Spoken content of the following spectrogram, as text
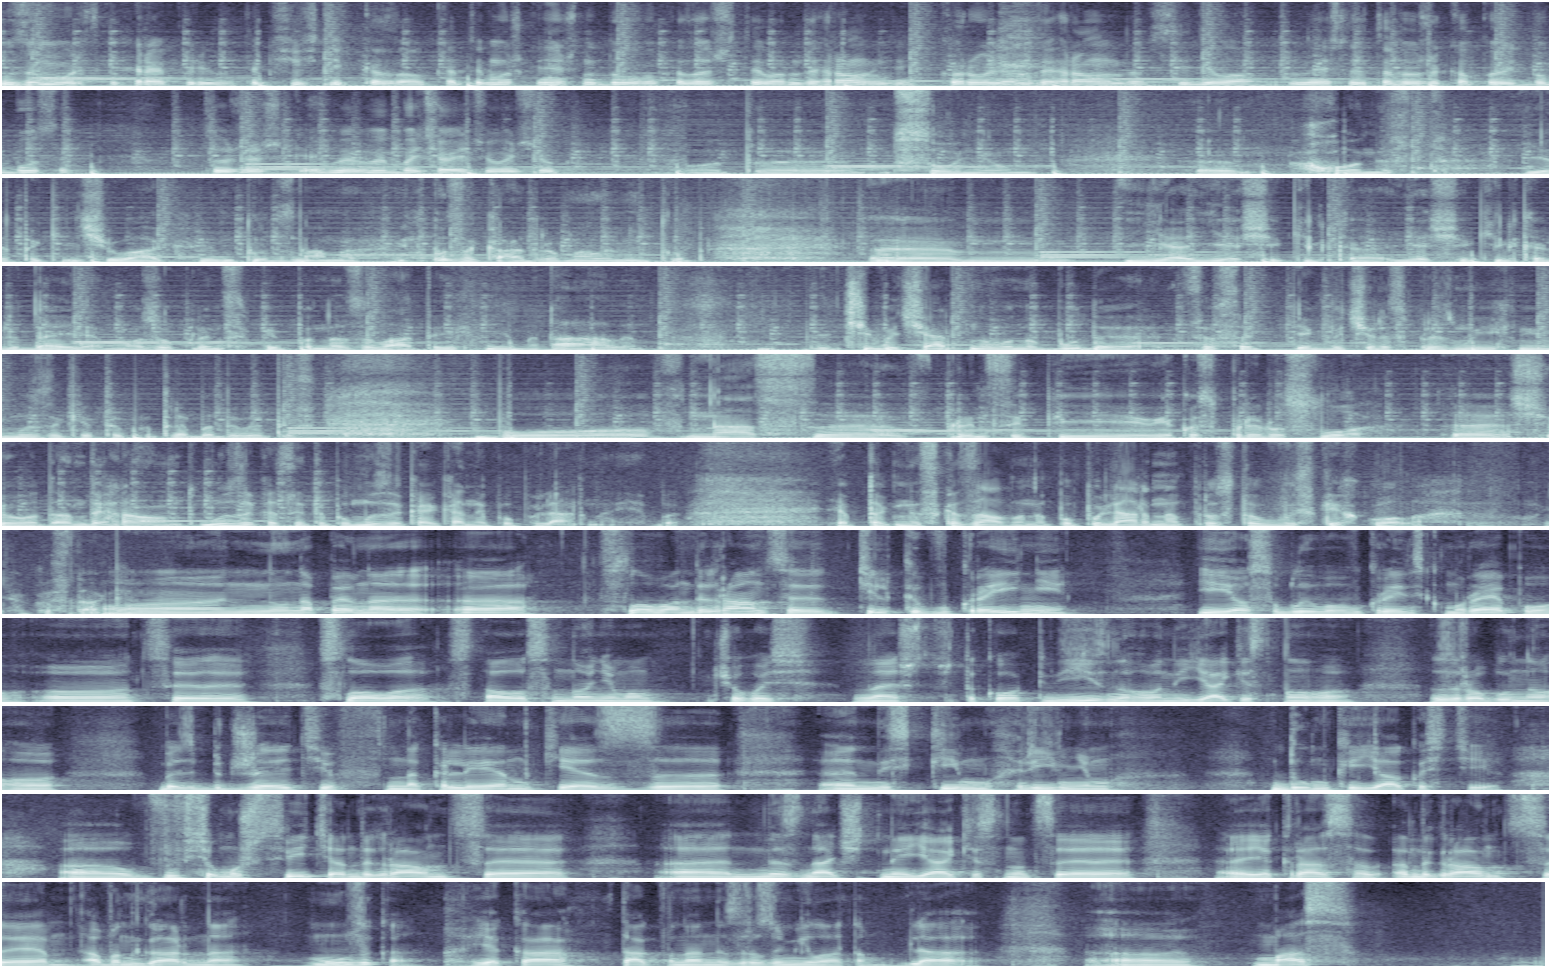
У заморських реперів, так 50 казав. А ти можеш, звісно, довго казати, що ти в андеграунді, король андеграунда, всі діла. Ну, якщо в тебе вже капають бабуси, то вже ж якби вибачай, чувачок. От е, Соніум, е, є такий чувак, він тут з нами, він поза кадром, але він тут. Ем, є, є, ще кілька, є ще кілька людей, я можу, в принципі, поназивати їхні імена, але чи вичерпно воно буде, це все якби через призму їхньої музики, типу, треба дивитись. Бо в нас, е, в принципі, якось приросло, е, що от андеграунд музика це типу музика, яка не популярна. Я б, я б так не сказав, вона популярна просто в вузьких колах. Якось так. Е, Ну, напевно, е, слово андеграунд це тільки в Україні і особливо в українському репу. Е, Це слово стало синонімом чогось, знаєш, такого під'їзного, неякісного, зробленого без бюджетів, на коленки, з е, низьким рівнем думки, якості. Е, В всьому ж світі андеграунд це е, не значить неякісно. Це е, якраз андеграунд це авангардна музика, яка так вона не зрозуміла там для мас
